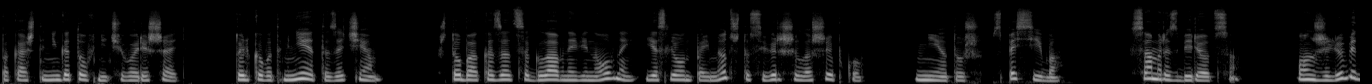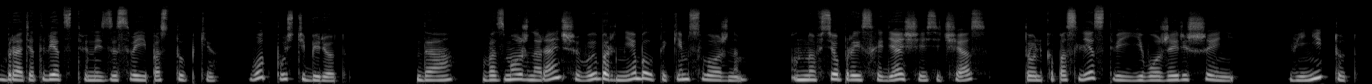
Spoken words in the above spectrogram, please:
пока что не готов ничего решать. Только вот мне это зачем? Чтобы оказаться главной виновной, если он поймет, что совершил ошибку. Нет уж, спасибо. Сам разберется. Он же любит брать ответственность за свои поступки. Вот пусть и берет. Да, возможно, раньше выбор не был таким сложным. Но все происходящее сейчас — только последствия его же решений. Винить тут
